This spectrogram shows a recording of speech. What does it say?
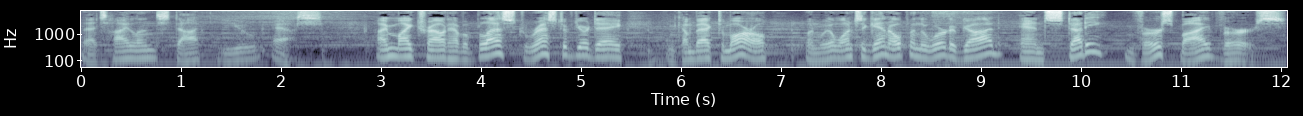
That's highlands.us. I'm Mike Trout. Have a blessed rest of your day and come back tomorrow when we'll once again open the Word of God and study verse by verse.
